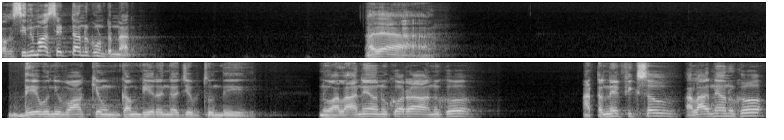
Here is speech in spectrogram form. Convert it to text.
ఒక సినిమా సెట్ అనుకుంటున్నారు. అదే. దేవుని వాక్యం గంభీరంగా చెబుతుంది. నువ్వు అలానే అనుకోరా అనుకో. అట్టనే ఫిక్స్ అవు అలానే అనుకో.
